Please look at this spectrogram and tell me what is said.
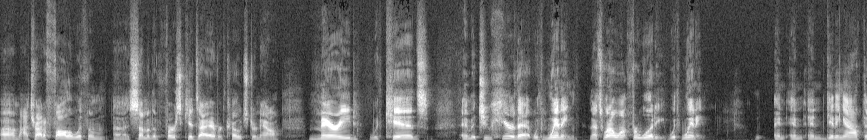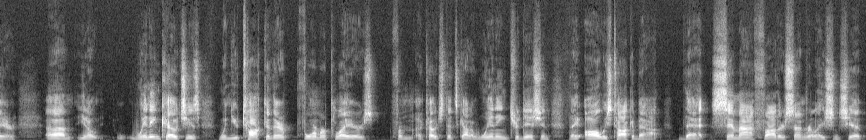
Um, I try to follow with them. Uh, some of the first kids I ever coached are now married with kids. And but you hear that with winning. That's what I want for Woody with winning, and and and getting out there. Um, you know, winning coaches when you talk to their former players from a coach that's got a winning tradition, they always talk about that semi father son relationship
